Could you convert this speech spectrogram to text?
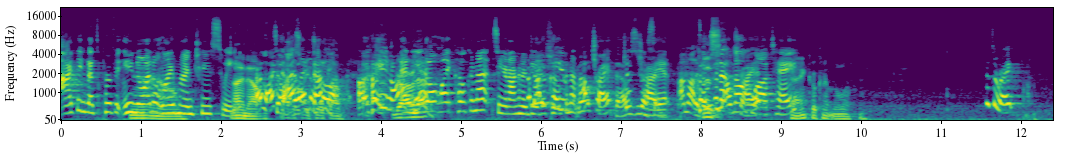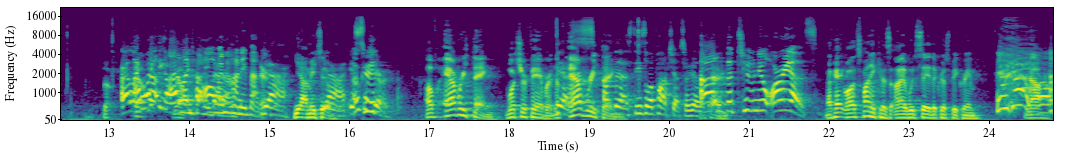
I think that's perfect. You know, Yeah, I don't I like mine too sweet. I know. I like So that. I I like like that a lot. Uh, Okay, and you don't like coconut, so you're not going to do the not cute. coconut milk. I'll try it though. Just Listen, try it. I'm not a coconut milk try it. latte. Okay, coconut milk. It's all right. I like, I like the, the I almond like the honey almond better. honey better. Yeah. Yeah, me too. Yeah, it's Okay. sweeter. Of everything, what's your favorite? This, Of everything. Of this. These little pop chips are really Um, good. the two new Oreos. Okay, well, it's funny because I would say the Krispy Kreme. There we go. Yeah.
